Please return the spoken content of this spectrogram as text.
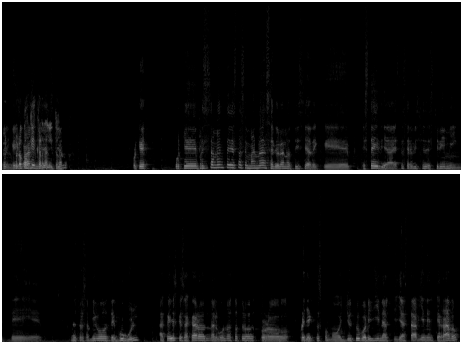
Pero- ¿por qué, carnalito? ¿Por qué? Porque precisamente esta semana salió la noticia de que Stadia, este servicio de streaming de nuestros amigos de Google, aquellos que sacaron algunos otros pro- proyectos como YouTube Originals, que ya está bien enterrado,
